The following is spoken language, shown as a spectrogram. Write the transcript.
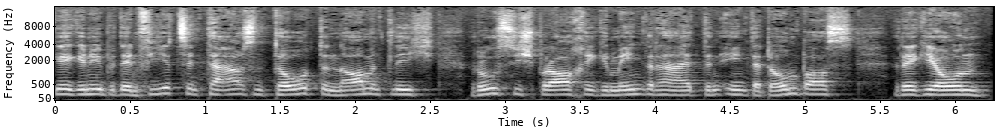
gegenüber den 14.000 Toten, namentlich russischsprachiger Minderheiten in der Donbass-Region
